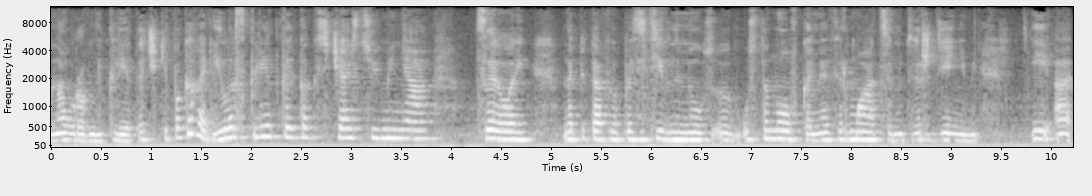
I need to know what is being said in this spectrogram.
на уровне клеточки, поговорила с клеткой как с частью меня целой, напитав ее позитивными установками, аффирмациями, утверждениями. И а,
